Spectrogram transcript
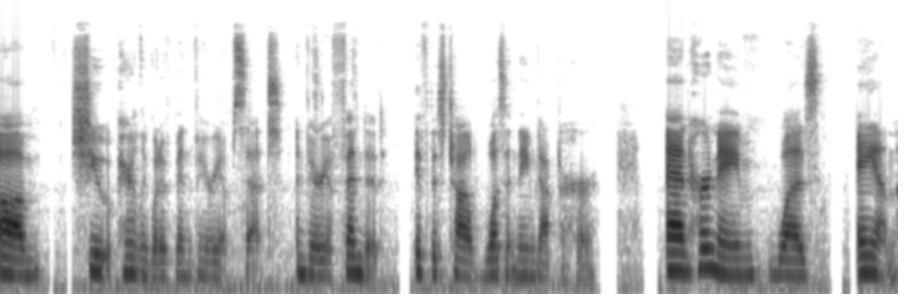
Um, she apparently would have been very upset and very offended if this child wasn't named after her, and her name was Anne.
